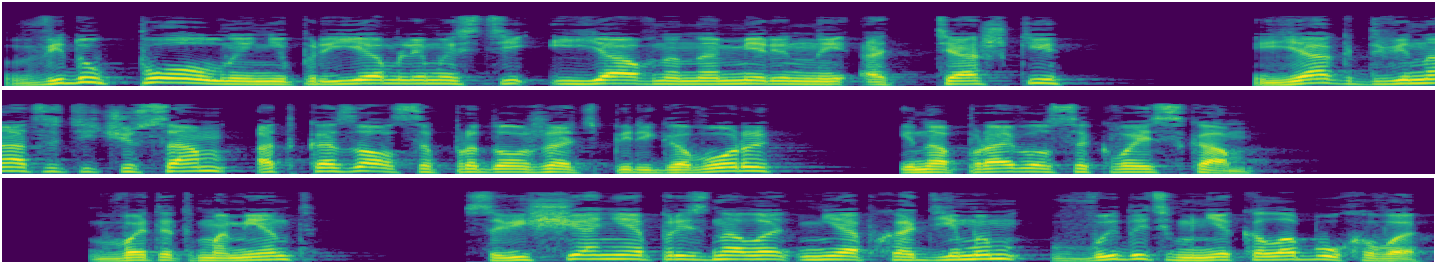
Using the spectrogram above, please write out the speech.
Ввиду полной неприемлемости и явно намеренной оттяжки, я к 12 часам отказался продолжать переговоры и направился к войскам. В этот момент совещание признало необходимым выдать мне Колобухова,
